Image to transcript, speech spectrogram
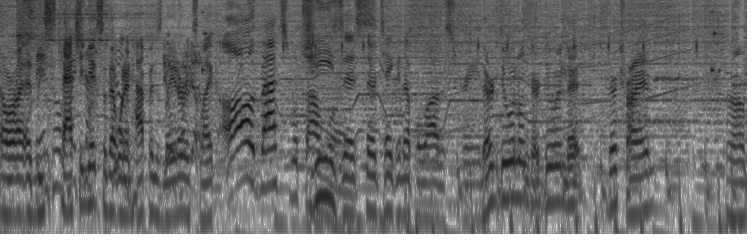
or at least catching it so that when it happens later, it's like, oh, that's what that Jesus, was. they're taking up a lot of screen. They're doing them. They're doing it. They're trying. Um,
